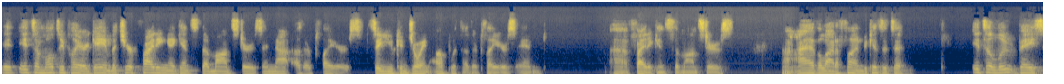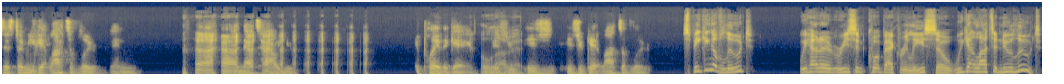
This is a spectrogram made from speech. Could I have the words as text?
It, it's a multiplayer game, but you're fighting against the monsters and not other players. So you can join up with other players and uh, fight against the monsters. Uh, I have a lot of fun because it's a. It's a loot based system. You get lots of loot, and and that's how you you play the game. Love is you it. is is you get lots of loot. Speaking of loot, we had a recent Quebec release, so we got lots of new loot.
